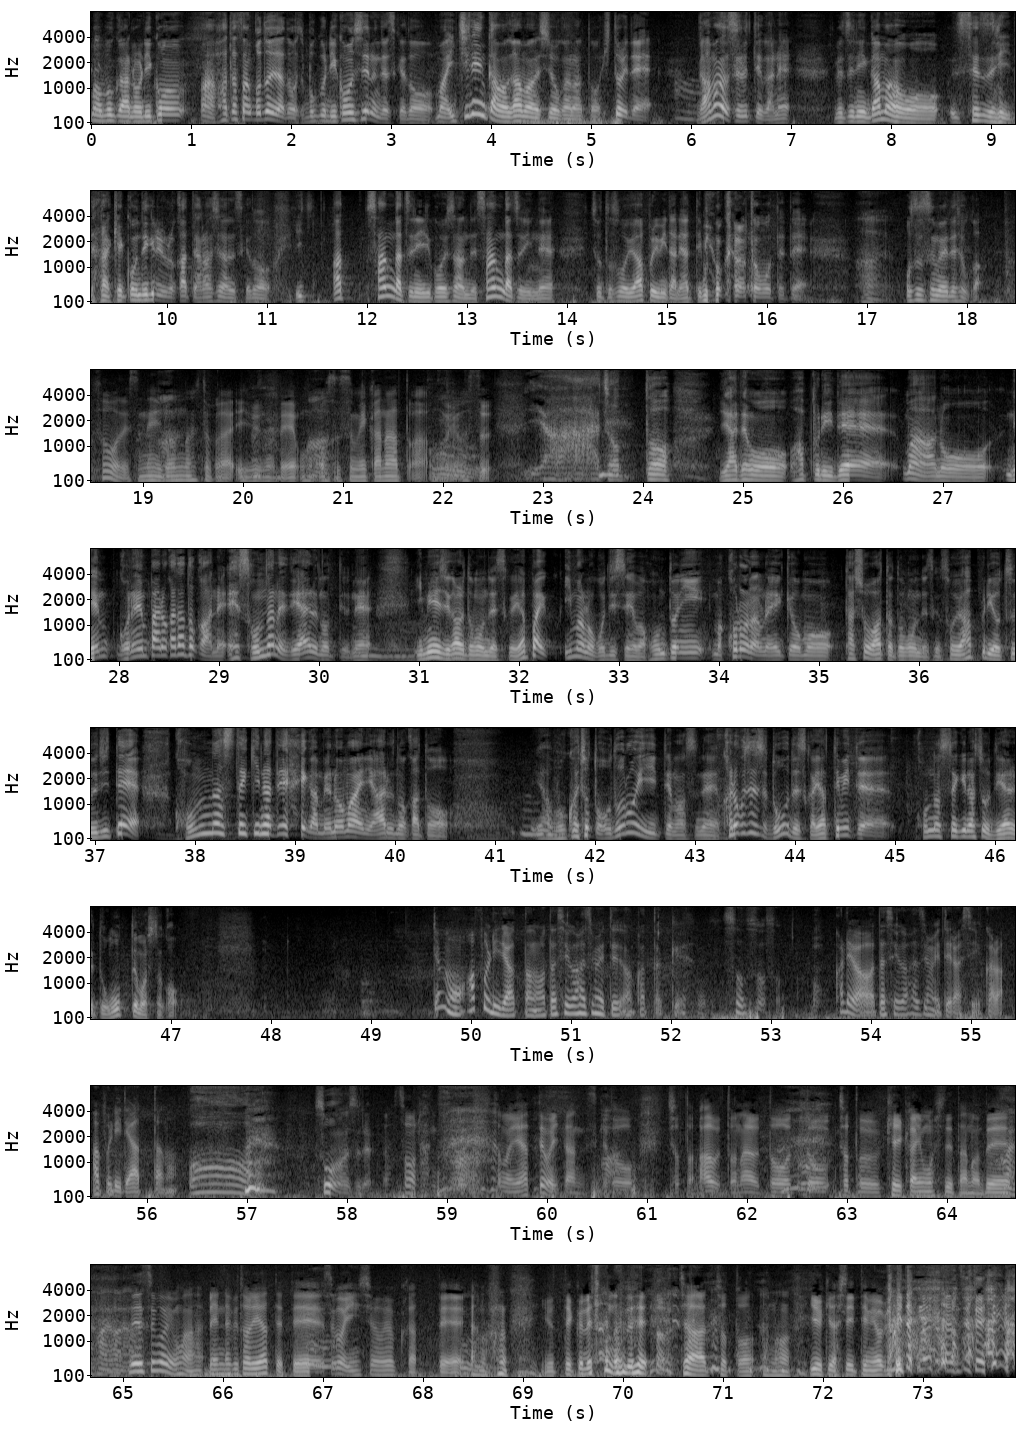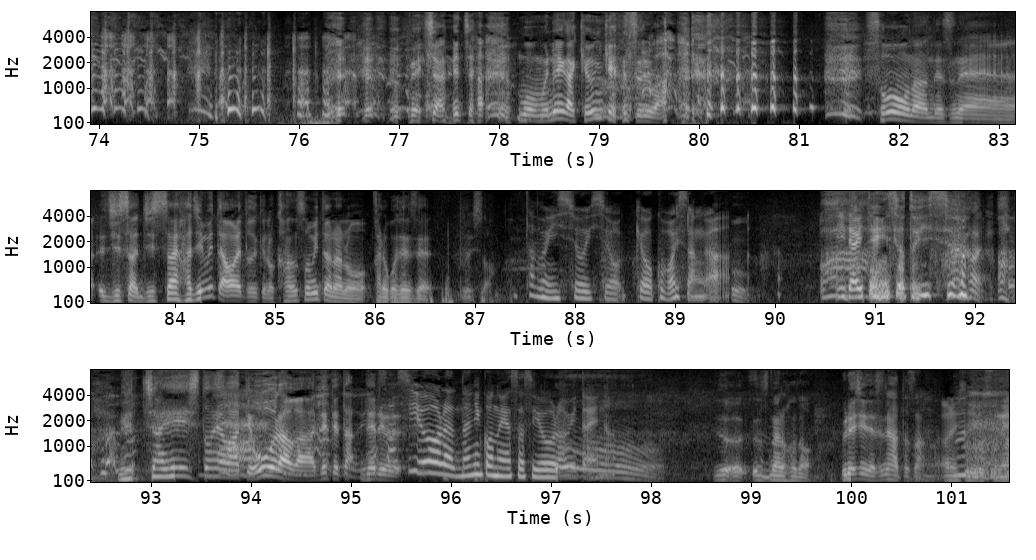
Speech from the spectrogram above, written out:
まあ、僕あの離婚、まあ、畑さんご存知だと思うんです。僕離婚してるんですけど、まあ、1年間は我慢しようかなと一人で。我慢するっていうかね別に我慢をせずにいたら結婚できるのかって話なんですけどいあ3月に離婚したんで3月にねちょっとそういうアプリみたいなのやってみようかなと思ってて、はい、おすすめでしょうか？そうですね。いろんな人がいるので、まあ、おすすめかなとは思います、いやーちょっと。いやでもアプリでまああの年ご年配の方とかはねえそんなので出会えるのっていうね、イメージがあると思うんですけどやっぱり今のご時世は本当に、まあ、コロナの影響も多少あったと思うんですけどそういうアプリを通じてこんな素敵な出会いが目の前にあるのかと。いや僕はちょっと驚いてますね。金子先生どうですか？やってみてこんな素敵な人と出会えると思ってましたか？でもアプリで会ったの私が初めてじゃなかったっけ？そうそうそう。彼は私が初めてらしいからアプリで会ったの。ああ そうなんですね。そうなんです。よそのやってはいたんですけどちょっと会うとなるととちょっと警戒もしてたのではいはいはいはい。ですごいまあ連絡取り合っててすごい印象よくあってあの 言ってくれたので じゃあちょっとあの勇気出して行ってみようかみたいな感じでめちゃめちゃもう胸がキュンキュンするわ。そうなんですね。実際実際初めて会われた時の感想みたいなの金子先生どうでした？多分一緒一緒。今日小林さんがん。抱いた印象と一緒。はいあめっちゃええ人やわってオーラが出てた出る。優しいオーラ何この優しいオーラみたいな。うん。うなるほど嬉しいですね畑さん。嬉しいですね。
